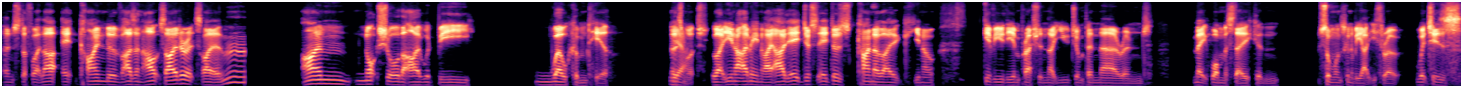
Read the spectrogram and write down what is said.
and stuff like that, it kind of, as an outsider, it's like, mm, I'm not sure that I would be welcomed here as Yeah. much. Like, you know, what I mean, like, I, it just, it does kind of like, you know, give you the impression that you jump in there and make one mistake and someone's going to be at your throat, which is,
